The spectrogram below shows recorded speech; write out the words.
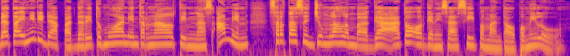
Data ini didapat dari temuan internal Timnas Amin serta sejumlah lembaga atau organisasi pemantau pemilu.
